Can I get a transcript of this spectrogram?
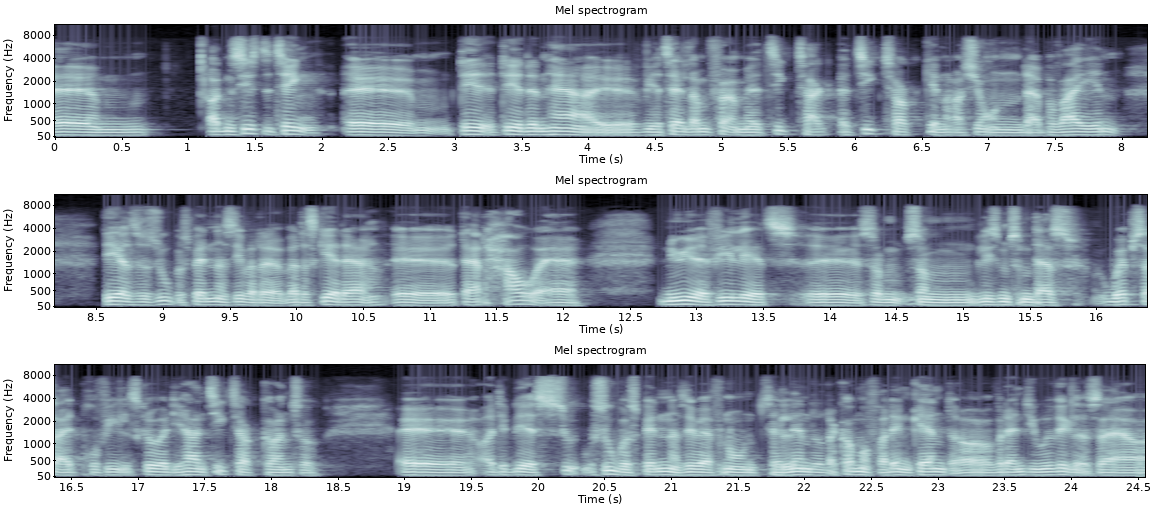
Øhm, og den sidste ting, øh, det, det er den her, øh, vi har talt om før med TikTok, øh, TikTok-generationen, der er på vej ind. Det er altså super spændende at se, hvad der, hvad der sker der. Øh, der er et hav af nye affiliates, øh, som, som ligesom som deres website-profil skriver, at de har en TikTok-konto. Øh, og det bliver su- super spændende at se, hvad for nogle talenter, der kommer fra den kant, og hvordan de udvikler sig, og,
